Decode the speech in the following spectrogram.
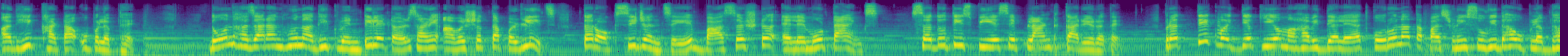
अधिक खाटा उपलब्ध आहेत. दोन हजारांहून अधिक व्हेंटिलेटर्स आणि आवश्यकता पडलीच तर ऑक्सिजनचे बासष्ट एलएमओ टँक्स सदोतीस पीएसए प्लांट कार्यरत आहेत. प्रत्येक वैद्यकीय महाविद्यालयात कोरोना तपासणी सुविधा उपलब्ध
